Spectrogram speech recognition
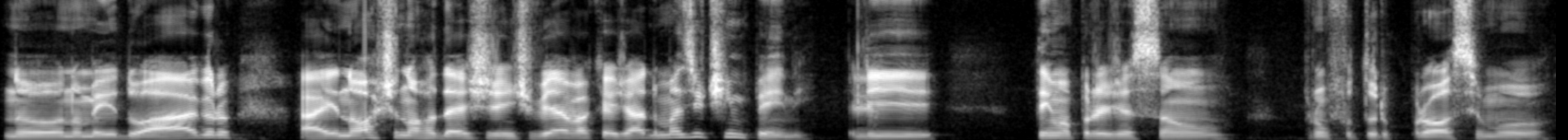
no, no meio do agro. Aí norte e nordeste a gente vê a vaquejada, mas e o timpani? Ele tem uma projeção para um futuro próximo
